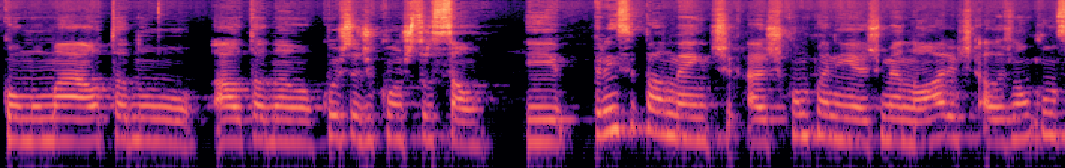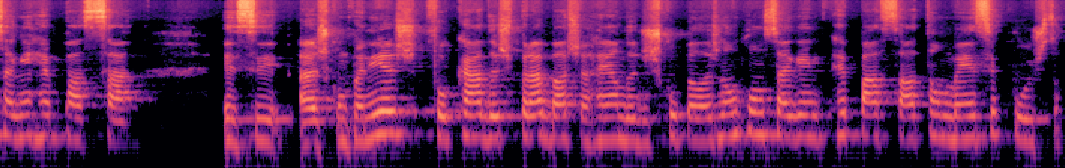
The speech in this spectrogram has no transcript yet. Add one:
como uma alta no, alta no custo de construção. E, principalmente, as companhias menores, elas não conseguem repassar esse, as companhias focadas para baixa renda, desculpa, elas não conseguem repassar tão bem esse custo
